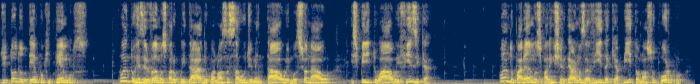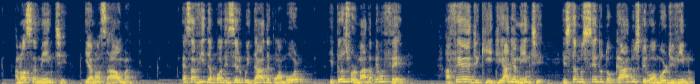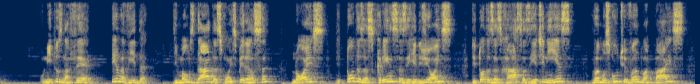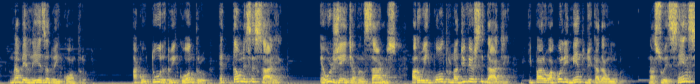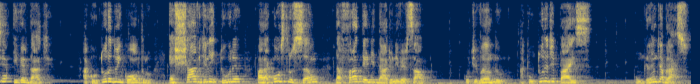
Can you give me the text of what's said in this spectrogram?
De todo o tempo que temos, quanto reservamos para o cuidado com a nossa saúde mental, emocional, espiritual e física? Quando paramos para enxergarmos a vida que habita o nosso corpo, a nossa mente e a nossa alma? Essa vida pode ser cuidada com amor e transformada pela fé. A fé de que diariamente estamos sendo tocados pelo amor divino. Unidos na fé, pela vida, de mãos dadas com a esperança, nós, de todas as crenças e religiões, de todas as raças e etnias, vamos cultivando a paz na beleza do encontro. A cultura do encontro é tão necessária. É urgente avançarmos para o encontro na diversidade e para o acolhimento de cada um, na sua essência e verdade. A cultura do encontro é chave de leitura para a construção da fraternidade universal. Cultivando a cultura de paz, um grande abraço.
